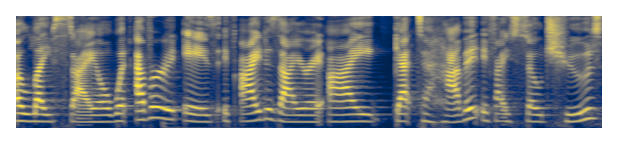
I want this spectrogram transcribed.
a lifestyle, whatever it is, if I desire it, I get to have it if I so choose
